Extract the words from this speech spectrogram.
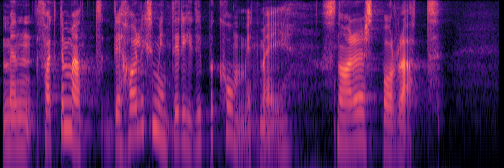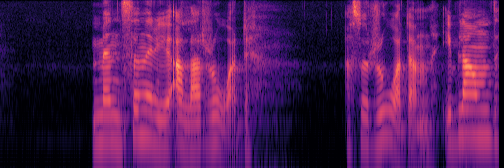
Men faktum är att det har liksom inte riktigt bekommit mig, snarare sporrat. Men sen är det ju alla råd. Alltså råden. Ibland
